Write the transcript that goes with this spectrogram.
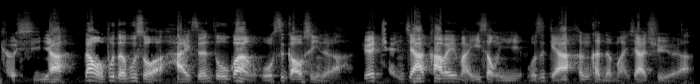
可惜呀、啊。但我不得不说啊，海神夺冠我是高兴的啦，因为全家咖啡买一送一，我是给他狠狠的买下去了啦。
